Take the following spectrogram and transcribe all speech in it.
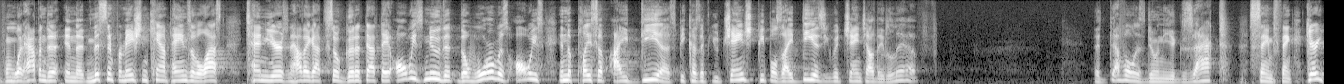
from what happened to, in the misinformation campaigns of the last 10 years and how they got so good at that. They always knew that the war was always in the place of ideas because if you changed people's ideas, you would change how they live. The devil is doing the exact same thing. Garry,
